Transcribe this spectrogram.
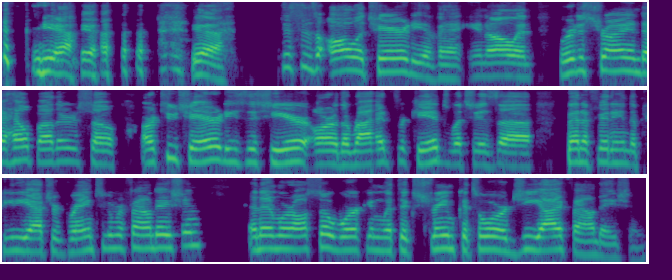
yeah, yeah, yeah. This is all a charity event, you know, and we're just trying to help others. So our two charities this year are the Ride for Kids, which is uh, benefiting the Pediatric Brain Tumor Foundation, and then we're also working with Extreme Couture GI Foundation,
